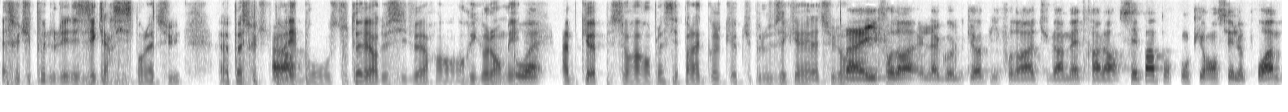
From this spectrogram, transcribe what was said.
Est-ce que tu peux donner des éclaircissements là-dessus? Euh, Parce que tu parlais de bronze tout à l'heure, de silver en, rigolant, mais ouais. Am Cup sera remplacé par la Gold Cup. Tu peux nous éclairer là-dessus bah, Il faudra la Gold Cup, il faudra, tu vas mettre. Alors, c'est pas pour concurrencer le Pro Am,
